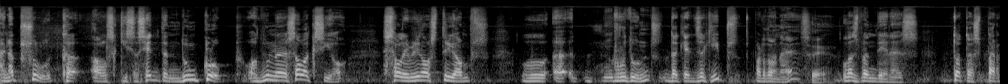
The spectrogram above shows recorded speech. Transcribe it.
en absolut que els qui se senten d'un club o d'una selecció celebrin els triomfs eh, rotunds d'aquests equips, perdona, eh? Sí. Les banderes, totes per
